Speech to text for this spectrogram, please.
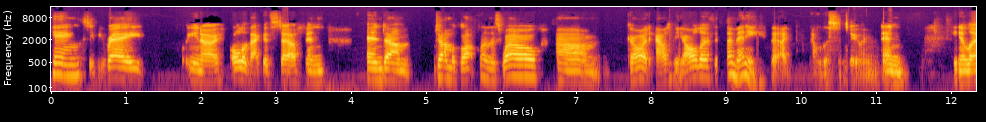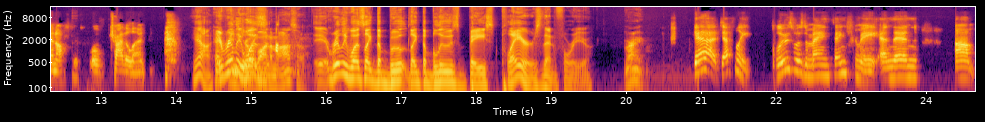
king stevie ray you know all of that good stuff and and um john mclaughlin as well um god al Meola. there's so many that i, I listen to and and you know learn off of, well try to learn Yeah, it really was. Bonamassa. It really was like the boot, like the blues based players then for you. Right. Yeah, definitely. Blues was the main thing for me. And then um,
